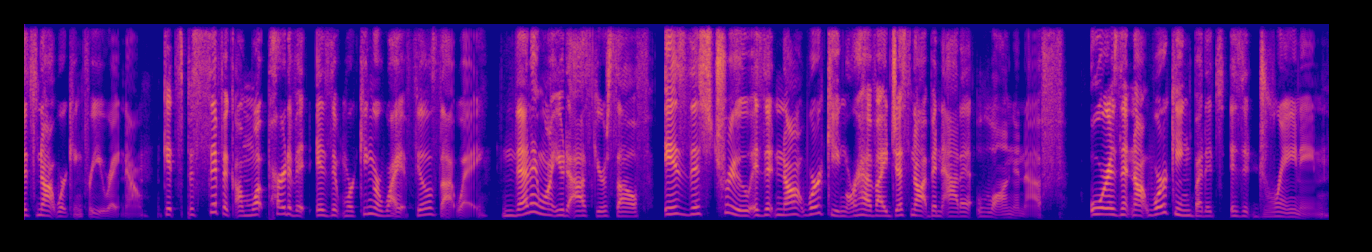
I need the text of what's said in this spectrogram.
that's not working for you right now. Get specific on what part of it isn't working or why it feels that way. Then I want you to ask yourself Is this true? Is it not working? Or have I just not been at it long enough? Or is it not working, but it's is it draining?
